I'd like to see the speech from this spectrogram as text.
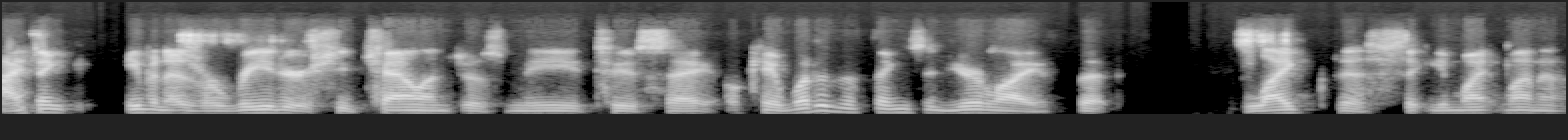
I think even as a reader, she challenges me to say, "Okay, what are the things in your life that?" like this that you might want to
